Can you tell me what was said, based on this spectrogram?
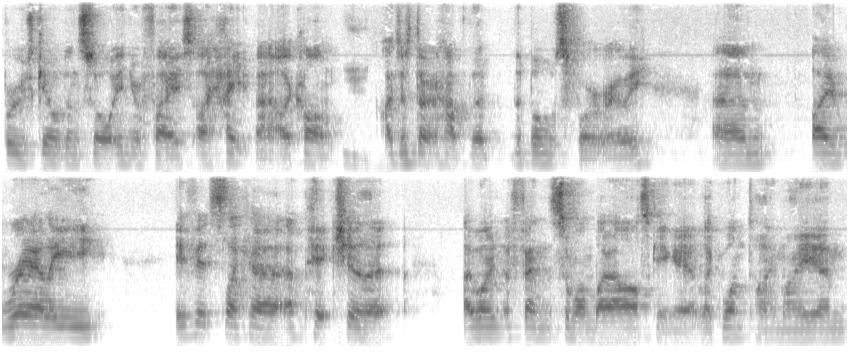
Bruce Gilden sort in your face. I hate that. I can't. I just don't have the the balls for it. Really. Um, I rarely. If it's like a, a picture that I won't offend someone by asking it. Like one time, I um,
